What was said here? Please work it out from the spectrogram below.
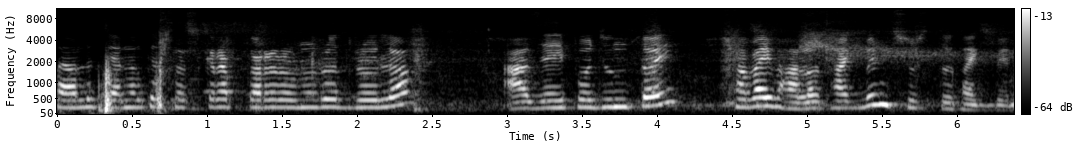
তাহলে চ্যানেলকে সাবস্ক্রাইব করার অনুরোধ রইল। আজ এই পর্যন্তই। সবাই ভালো থাকবেন, সুস্থ থাকবেন।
